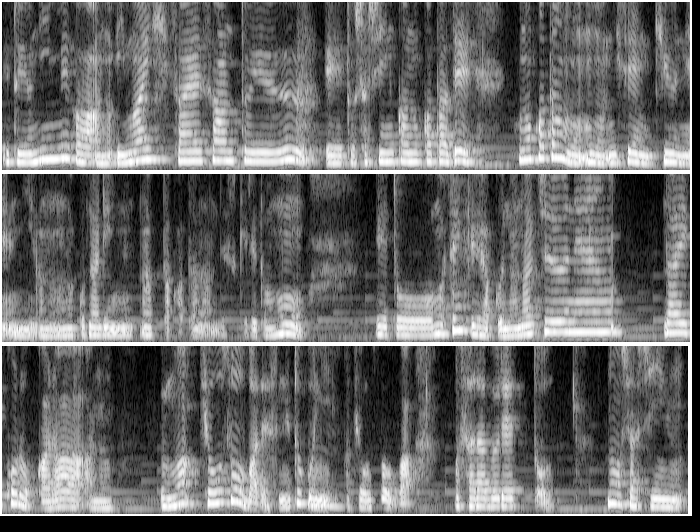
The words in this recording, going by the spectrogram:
えっと、4人目があの今井久恵さんという、えっと、写真家の方でこの方ももう2009年にあの亡くなりになった方なんですけれども、えっとまあ、1970年代頃からあの馬競走馬ですね。特に競走馬、まあ、サラブレッドの写真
